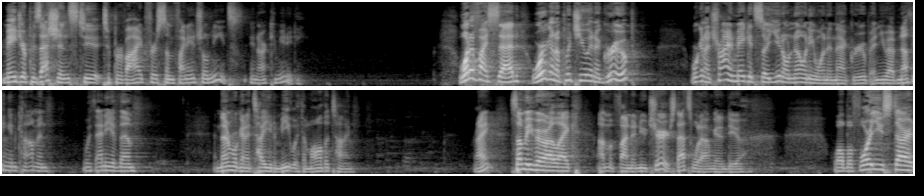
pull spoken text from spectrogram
major possessions to, to provide for some financial needs in our community. What if I said, we're going to put you in a group, we're going to try and make it so you don't know anyone in that group and you have nothing in common with any of them, and then we're going to tell you to meet with them all the time? Right? Some of you are like, I'm going to find a new church. That's what I'm going to do. Well, before you start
